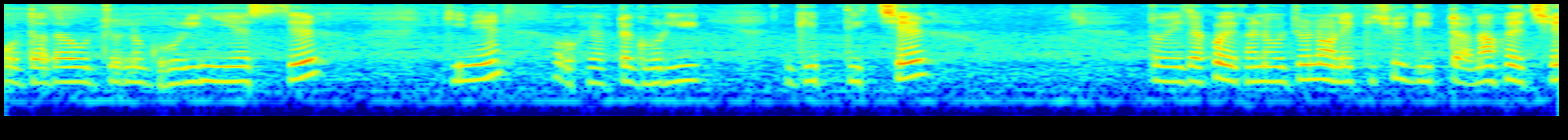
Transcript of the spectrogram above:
ওর দাদা ওর জন্য ঘড়ি নিয়ে এসছে কিনে। ওকে একটা ঘড়ি গিফট দিচ্ছে। তো এই দেখো, এখানে ওর জন্য অনেক কিছুই গিফট আনা হয়েছে।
